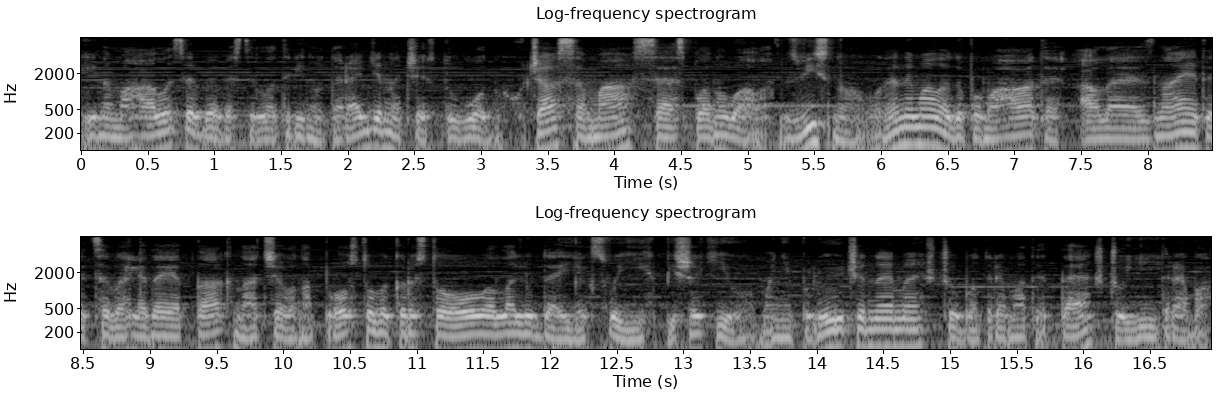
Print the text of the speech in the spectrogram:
і намагалася вивести Латріну та Реджі на чисту воду. Хоча сама все спланувала. Звісно, вони не мали допомагати, але знаєте, це виглядає так, наче вона просто використовувала людей як своїх пішаків, маніпулюючи ними, щоб отримати те, що їй треба.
